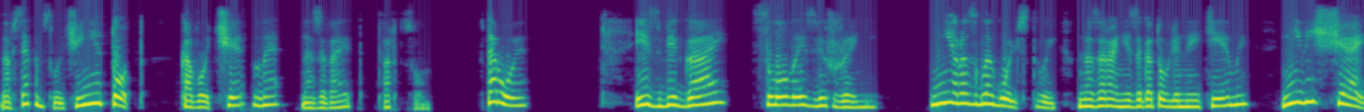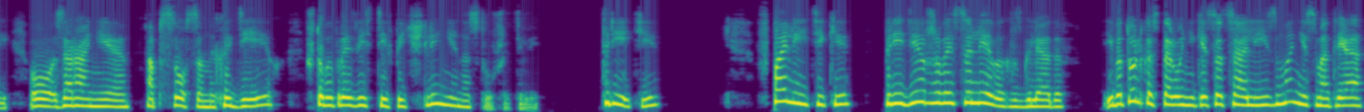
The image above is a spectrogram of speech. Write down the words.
Во всяком случае, не тот, кого ЧВ называет творцом. Второе. Избегай слова извержений. Не разглагольствуй на заранее заготовленные темы, не вещай о заранее обсосанных идеях, чтобы произвести впечатление на слушателей. Третье. В политике придерживайся левых взглядов, ибо только сторонники социализма, несмотря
